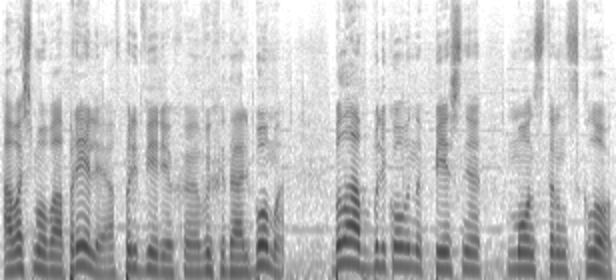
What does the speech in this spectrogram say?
А 8 апреля, в преддвериях э, выхода альбома, была опубликована песня Monsters Clock.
